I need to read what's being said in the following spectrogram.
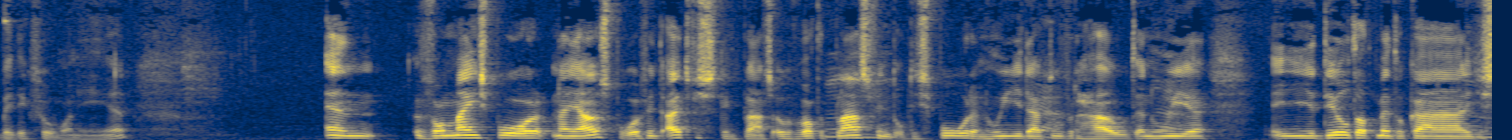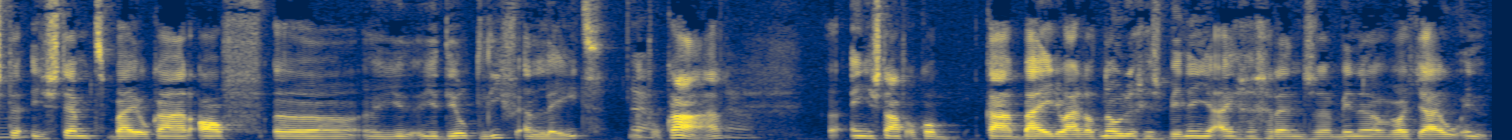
weet ik veel wanneer. En van mijn spoor naar jouw spoor vindt uitwisseling plaats over wat er Mm. plaatsvindt op die sporen en hoe je je daartoe Ja. verhoudt en hoe je, je deelt dat met elkaar, je, Mm. je stemt bij elkaar af, eh, je, je deelt lief en leed met elkaar. ja, Eh, En je staat ook elkaar bij waar dat nodig is binnen je eigen grenzen, binnen wat jou in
